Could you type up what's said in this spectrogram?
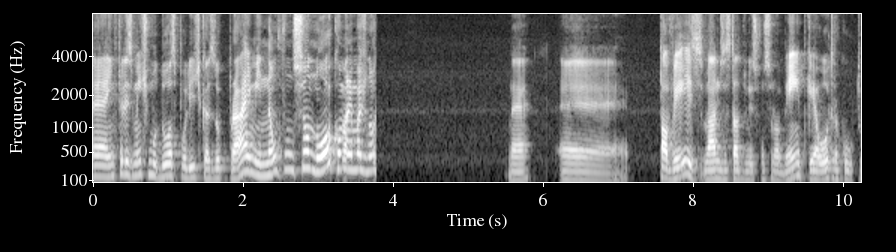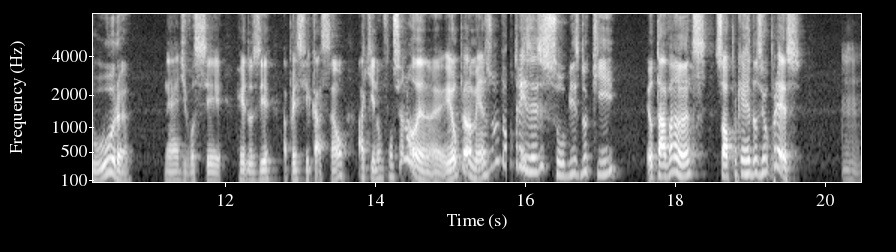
é, infelizmente, mudou as políticas do Prime e não funcionou como ela imaginou. Né? É, talvez lá nos Estados Unidos funcionou bem, porque é outra cultura, né, de você reduzir a precificação. Aqui não funcionou. Eu, pelo menos, não dou três vezes subs do que eu tava antes, só porque reduziu o preço. Uhum.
